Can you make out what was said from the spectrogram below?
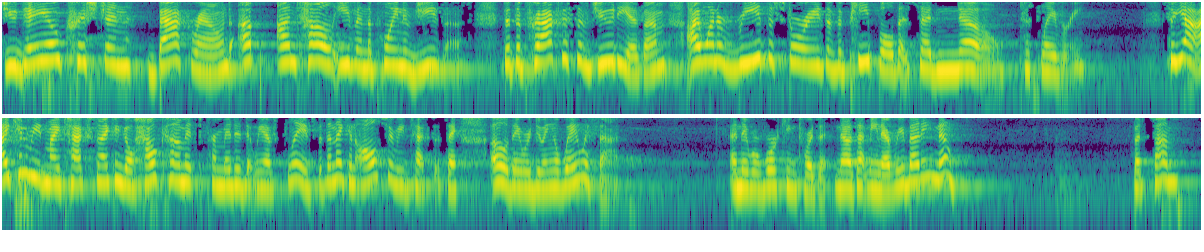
Judeo Christian background up until even the point of Jesus. That the practice of Judaism, I want to read the stories of the people that said no to slavery. So, yeah, I can read my text and I can go, how come it's permitted that we have slaves? But then I can also read texts that say, oh, they were doing away with that. And they were working towards it. Now, does that mean everybody? No. But some.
